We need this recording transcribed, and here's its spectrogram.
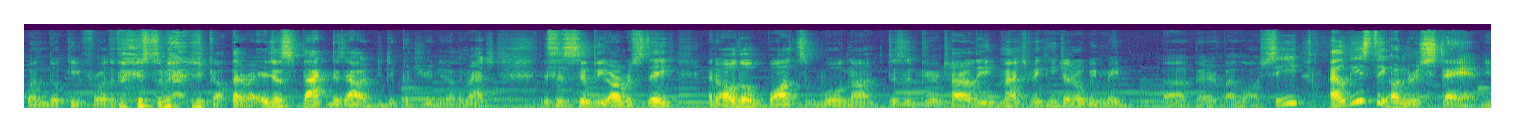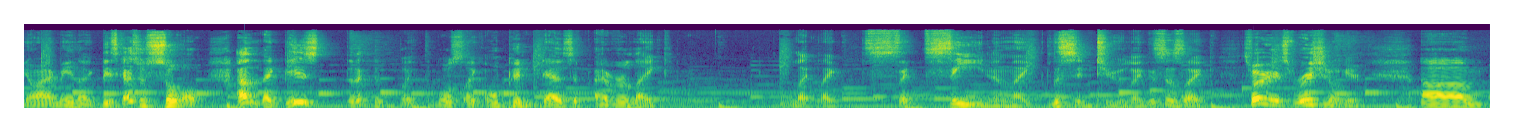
when looking for other players to match. You got that right. It just backed this out and put you in another match. This is simply our mistake, and although bots will not disappear entirely, matchmaking in general will be made uh, better by launch. See, at least they understand. You know what I mean? Like these guys are so like these like the like the most like open devs have ever like like like like seen and like listened to. Like this is like it's very inspirational here. Um,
